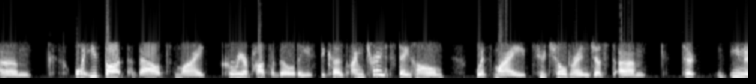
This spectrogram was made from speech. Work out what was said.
um, what you thought about my career possibilities because I'm trying to stay home with my two children just um, to you know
